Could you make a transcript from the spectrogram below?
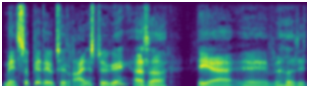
Men så bliver det jo til et regnestykke, ikke? Altså, det er, øh, hvad hedder det,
